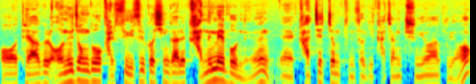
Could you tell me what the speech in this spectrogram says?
어, 대학을 어느 정도 갈 수 있을 것인가를 가늠해 보는 예, 가채점 분석이 가장 중요하고요.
